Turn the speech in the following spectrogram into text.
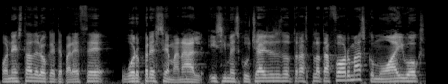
honesta de lo que te parece WordPress semanal. Y si me escucháis desde otras plataformas como iBox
